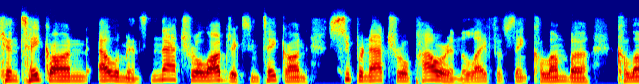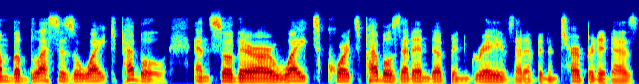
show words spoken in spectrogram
can take on elements, natural objects can take on supernatural power. In the life of St. Columba, Columba blesses a white pebble. And so there are white quartz pebbles that end up in graves that have been interpreted as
